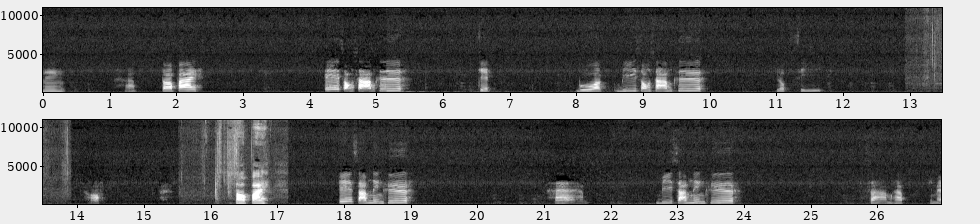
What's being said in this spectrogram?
หนึ่งครับ ต่อไป a สองสามคือเจ็ดบวก b สองสามคือลบสี่ครับต่อไป a สามหนึ่งคือห้าครับ b สามหนึ่งคือสามครับ เห็นไหม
